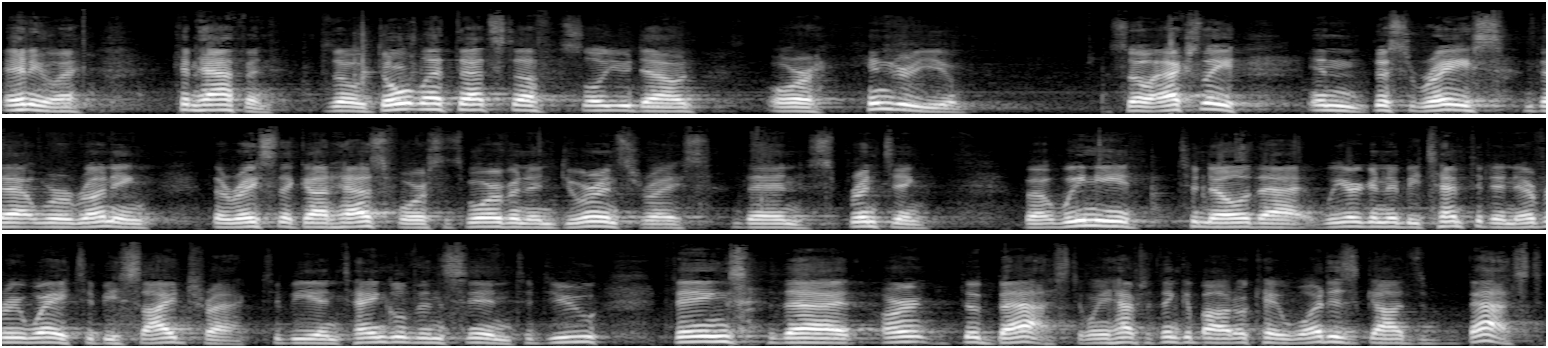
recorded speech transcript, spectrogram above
anyway, can happen. So don't let that stuff slow you down or hinder you. So actually, in this race that we're running, the race that God has for us, it's more of an endurance race than sprinting. But we need to know that we are going to be tempted in every way to be sidetracked, to be entangled in sin, to do things that aren't the best. And we have to think about okay, what is God's best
